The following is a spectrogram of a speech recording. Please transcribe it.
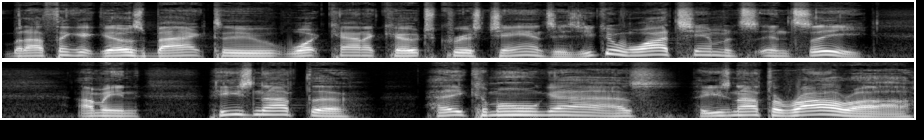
but I think it goes back to what kind of coach Chris Jans is. You can watch him and, and see. I mean, he's not the hey, come on, guys. He's not the rah rah.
